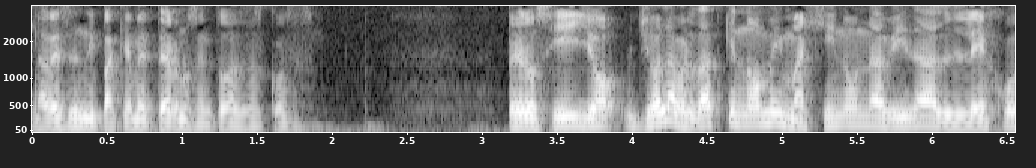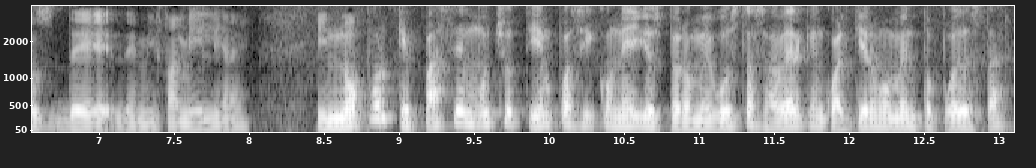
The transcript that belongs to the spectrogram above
A veces ni para qué meternos en todas esas cosas. Pero sí, yo, yo la verdad que no me imagino una vida lejos de, de mi familia. ¿eh? Y no porque pase mucho tiempo así con ellos, pero me gusta saber que en cualquier momento puedo estar.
